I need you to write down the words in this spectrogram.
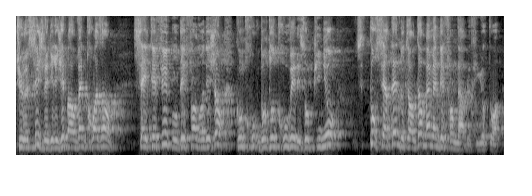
tu le sais, je l'ai dirigé pendant 23 ans. Ça a été fait pour défendre des gens dont on trouvait les opinions, pour certaines de temps en temps, même indéfendables, figure-toi.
